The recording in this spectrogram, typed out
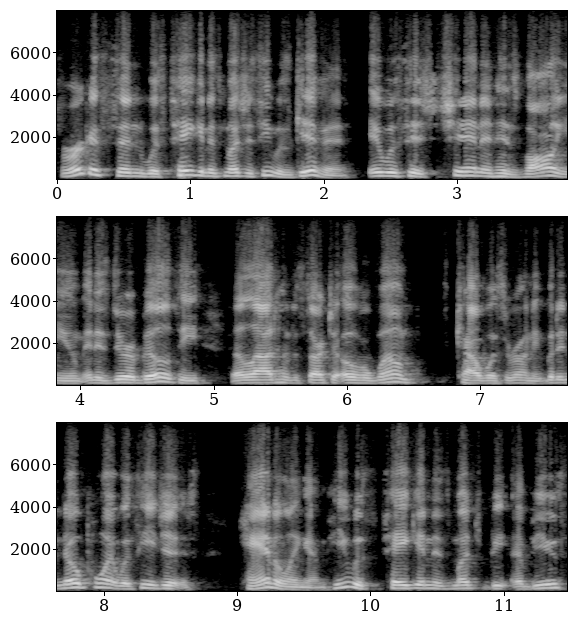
Ferguson was taking as much as he was given. It was his chin and his volume and his durability that allowed him to start to overwhelm Cowboys running. But at no point was he just handling him. He was taking as much be- abuse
